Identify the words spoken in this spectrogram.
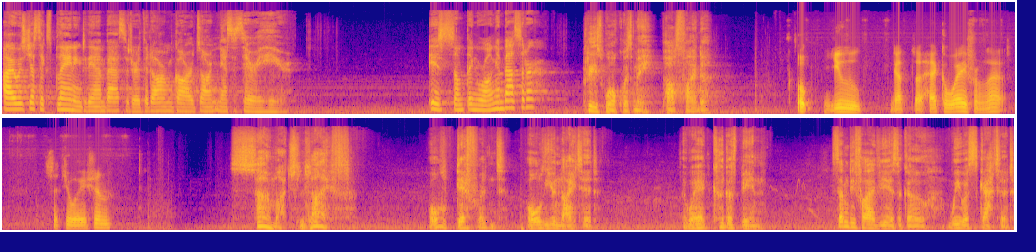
I was just explaining to the Ambassador that armed guards aren't necessary here. Is something wrong, Ambassador? Please walk with me, Pathfinder. Oh, you got the heck away from that situation. So much life. All different, all united. The way it could have been. 75 years ago, we were scattered,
